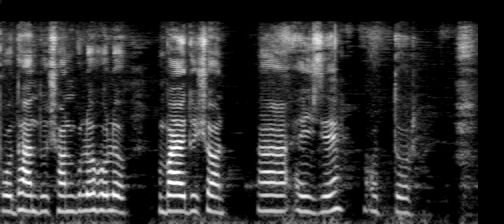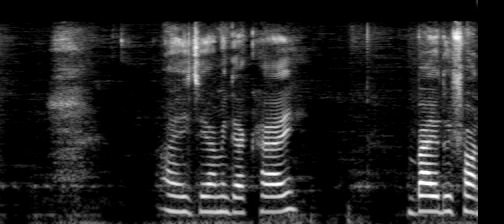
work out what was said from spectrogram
প্রধান দূষণগুলো হলো বায়ু দূষণ এই যে উত্তর। এই যে আমি দেখাই, বায়ু দূষণ,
